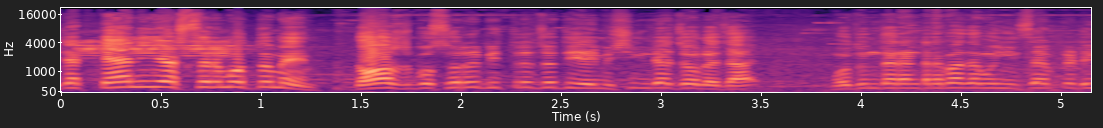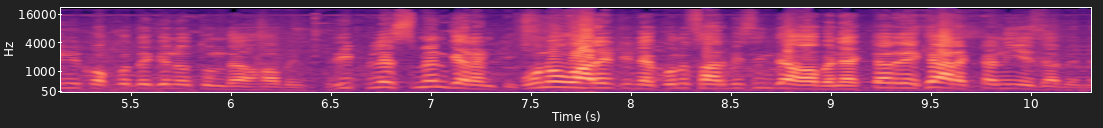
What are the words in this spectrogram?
এটা টেন ইয়ার্সের মাধ্যমে, দশ বছরের ভিতরে যদি এই মেশিনটা চলে যায়, মজুমদার এন্টারপ্রাইজ এবং ইনসাম ট্রেডিং এর পক্ষ থেকে নতুন দেওয়া হবে। রিপ্লেসমেন্ট গ্যারান্টি কোনো ওয়ারেন্টি না, কোনো সার্ভিসিং দেওয়া হবে না। একটা রেখে আরেকটা নিয়ে যাবেন।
